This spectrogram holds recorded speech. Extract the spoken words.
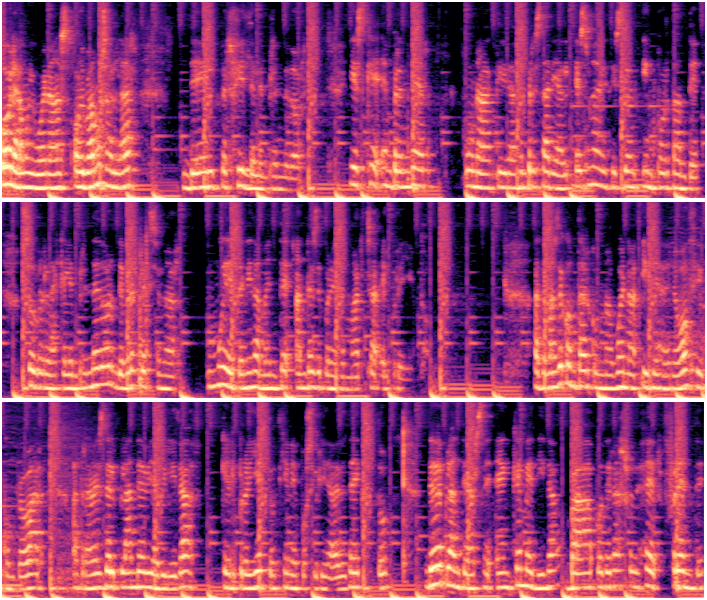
Hola, muy buenas. Hoy vamos a hablar del perfil del emprendedor. Y es que emprender una actividad empresarial es una decisión importante sobre la que el emprendedor debe reflexionar muy detenidamente antes de poner en marcha el proyecto. Además de contar con una buena idea de negocio y comprobar a través del plan de viabilidad que el proyecto tiene posibilidades de éxito, debe plantearse en qué medida va a poder hacer frente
